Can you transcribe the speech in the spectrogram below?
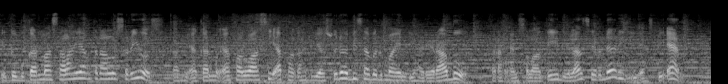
Itu bukan masalah yang terlalu serius. Kami akan mengevaluasi apakah dia sudah bisa bermain di hari Rabu, terang Ancelotti dilansir dari ESPN.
